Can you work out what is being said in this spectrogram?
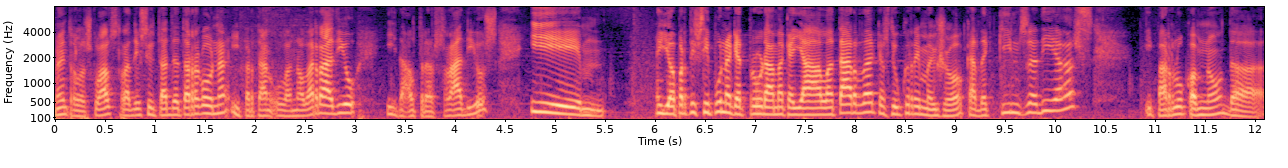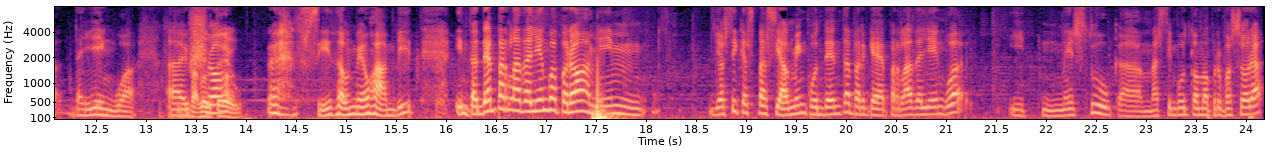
no? entre les quals Ràdio Ciutat de Tarragona i per tant la nova ràdio i d'altres ràdios i i jo participo en aquest programa que hi ha a la tarda, que es diu Carrer Major, cada 15 dies, i parlo, com no, de, de llengua. De Això, teu. Sí, del meu àmbit. Intentem parlar de llengua, però a mi jo estic especialment contenta perquè parlar de llengua, i més tu, que m'has tingut com a professora,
